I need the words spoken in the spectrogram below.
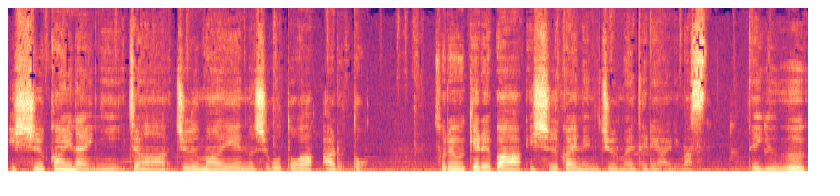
1週間以内にじゃあ10万円の仕事があると。それを受ければ1週間以内に10万円手に入りますっていう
